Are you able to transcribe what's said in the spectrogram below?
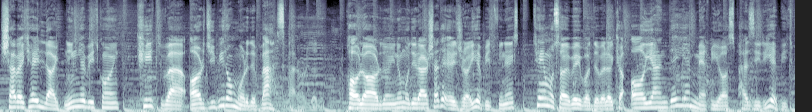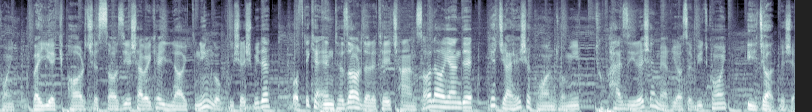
شبکه لایتنینگ بیت کوین، کیت و RGB رو مورد بحث قرار داده. پاولو آردوینو مدیر ارشد اجرایی بیت فینکس طی مصاحبه با دبلاک آینده مقیاس پذیری بیت کوین و یک پارچه سازی شبکه لایتنینگ رو پوشش میده گفته که انتظار داره طی چند سال آینده یه جهش کوانتومی تو پذیرش مقیاس بیت کوین ایجاد بشه.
